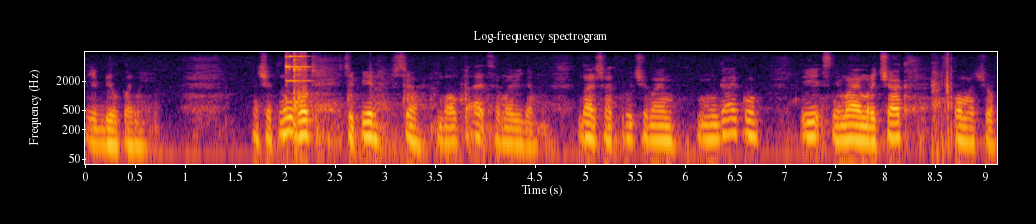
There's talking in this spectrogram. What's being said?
и бил по ней. Значит, ну вот, теперь все болтается, мы видим. Дальше откручиваем гайку и снимаем рычаг с помощью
